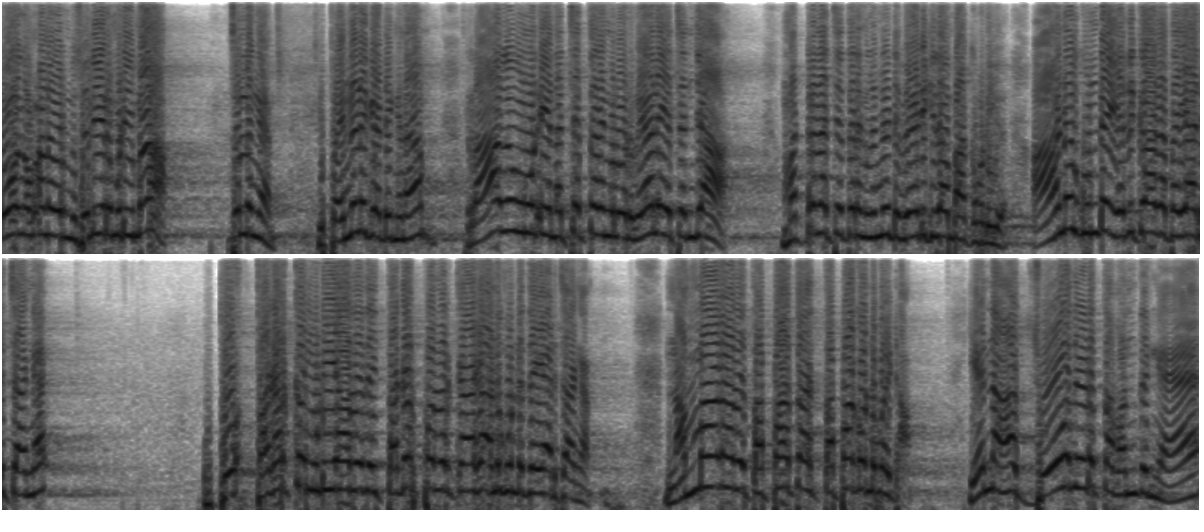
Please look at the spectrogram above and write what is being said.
யோகமானவர்னு சொல்லிட முடியுமா? சொல்லுங்க. இப்போ என்னன்னு கேட்டிங்கன்னா ராகவனுடைய நட்சத்திரங்கள் ஒரு வேலையை செஞ்சா மற்ற நட்சத்திரங்கள் நின்றுட்டு வேடிக்கை தான் பார்க்க முடியும். அணுகுண்டை எதுக்காக தயாரிச்சாங்க? தகர்க்க முடியாததை தகர்ப்பதற்காக அணுகுண்டு தயாரிச்சாங்க. நம்மளால் அதை தப்பா த- தப்பா கொண்டு போயிட்டான். ஏன்னா ஜோதிடத்தை வந்துங்க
